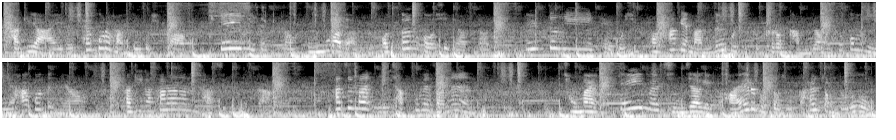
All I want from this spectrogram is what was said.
자기 아이를 최고로 만들고 싶어하고 게임이 됐던 공부가 되었던 어떤 것이 되었던 1등이 되고 싶어 하게 만들고 싶은 그런 감정을 조금 이해하거든요. 자기가 사랑하는 자식이니까. 하지만 이 작품에서는 정말 게임을 진지하게 과외를 붙여줄까 할 정도로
